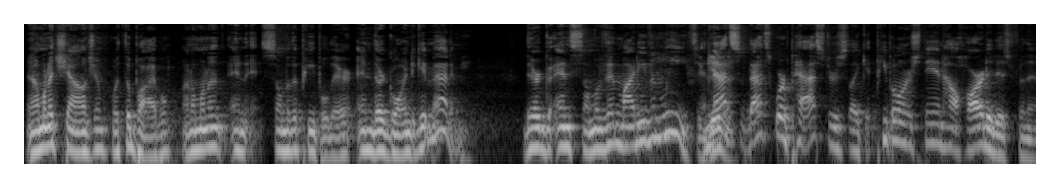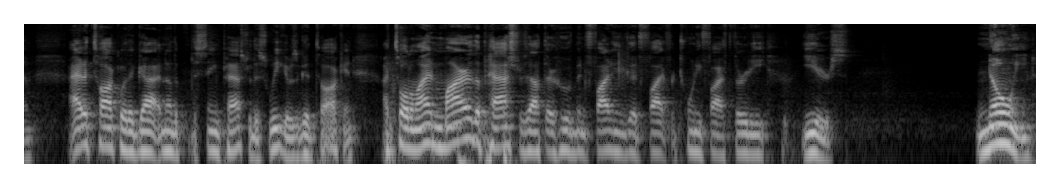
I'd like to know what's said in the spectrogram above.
and I'm going to challenge him with the Bible and I'm going to, and some of the people there, and they're going to get mad at me. They're, and some of them might even leave. And given. that's, that's where pastors, like people don't understand how hard it is for them. I had a talk with a guy, another the same pastor this week. It was a good talk. And I told him I admire the pastors out there who have been fighting a good fight for 25, 30 years. Knowing,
